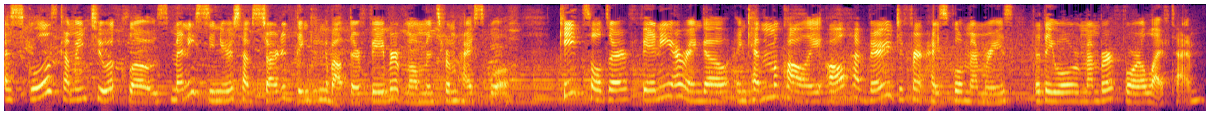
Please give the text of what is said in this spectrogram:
As school is coming to a close, many seniors have started thinking about their favorite moments from high school. Kate Salter, Fanny Aringo, and Kevin McCauley all have very different high school memories that they will remember for a lifetime.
